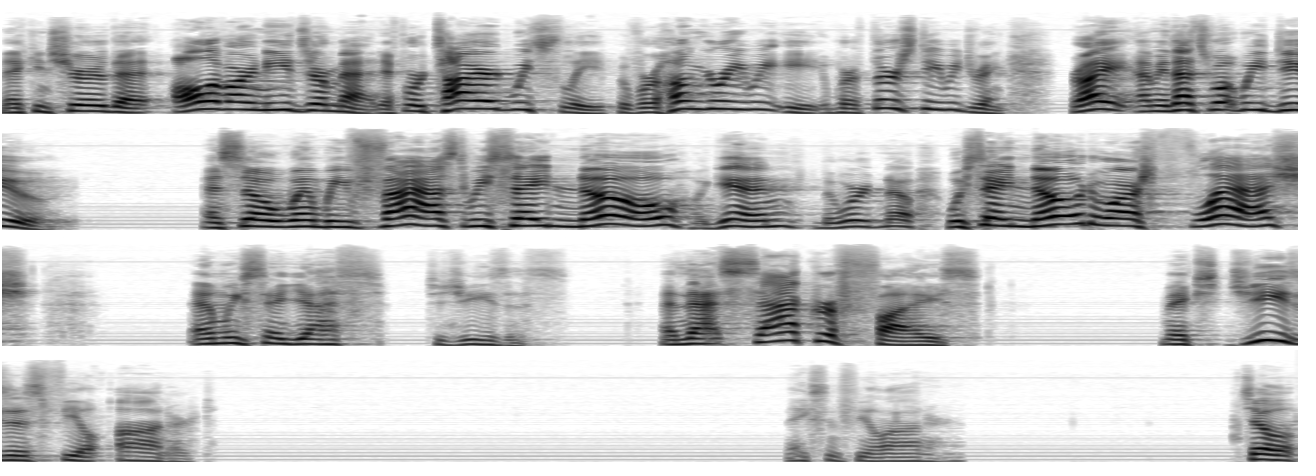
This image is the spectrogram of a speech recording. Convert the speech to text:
making sure that all of our needs are met. If we're tired, we sleep. If we're hungry, we eat. If we're thirsty, we drink, right? I mean, that's what we do. And so when we fast, we say no, again, the word no. We say no to our flesh and we say yes to Jesus. And that sacrifice makes Jesus feel honored. Makes him feel honored. So,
